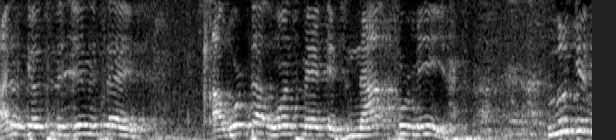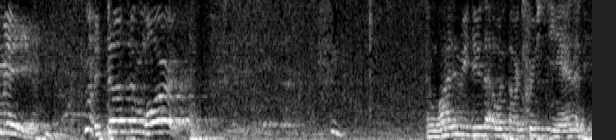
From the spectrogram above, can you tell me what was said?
I don't go to the gym and say, I worked out once, man, it's not for me. Look at me. It doesn't work. And why do we do that with our Christianity?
